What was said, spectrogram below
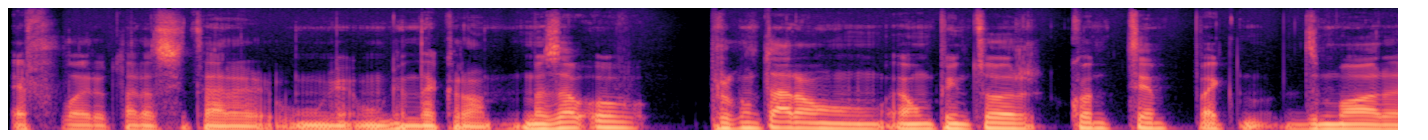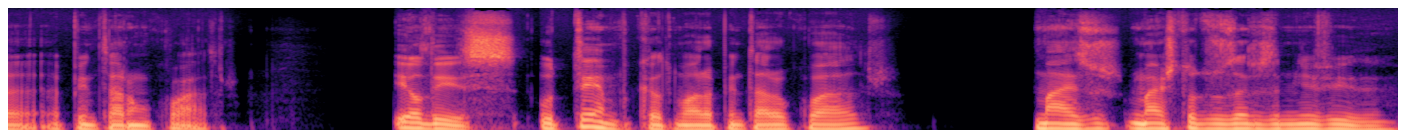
é foleiro estar a citar um, um grande Chrome, mas ou, perguntaram a um pintor quanto tempo é que demora a pintar um quadro. Ele disse: O tempo que eu demoro a pintar o quadro, mais, mais todos os anos da minha vida.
